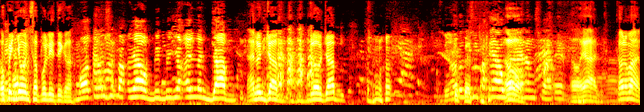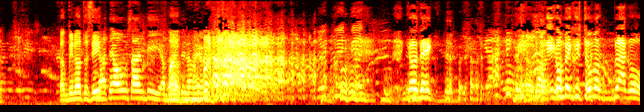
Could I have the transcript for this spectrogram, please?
opinion sa politika. Yung si Pacquiao, bibigyan kayo ng job. Anong job? Blow job? Pero si Pacquiao, Oh. wala ng squatter. Oh, yan. Ikaw naman. Pag binoto si... Dati akong Sandy, abante na ngayon. Ikaw, Dek. Ikaw may gusto mag-vlog, oh.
